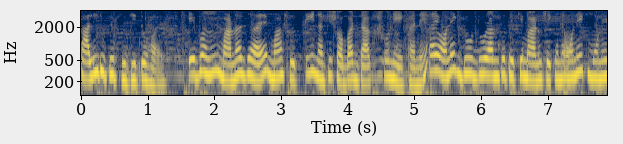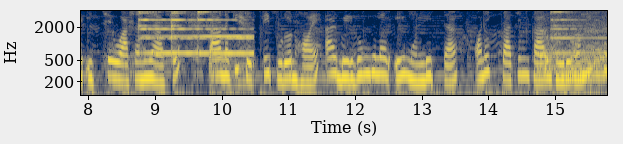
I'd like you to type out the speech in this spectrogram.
কালী রূপে পূজিত হয়। এবং মানা যায়, মা, সত্যিই নাকি সবার ডাক শোনে এখানে? তাই অনেক দূর দূরান্ত থেকে মানুষ এখানে অনেক মনের ইচ্ছে ও আশা নিয়ে আসে। তা নাকি সত্যি পূরণ হয়? আর বীরভূম জেলার এই মন্দিরটা অনেক প্রাচীন কাল ধরে অনেকটা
